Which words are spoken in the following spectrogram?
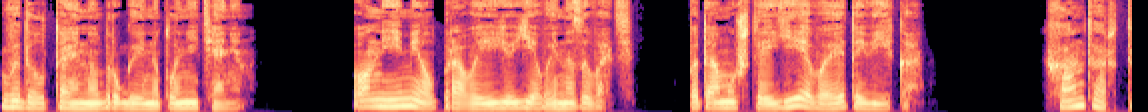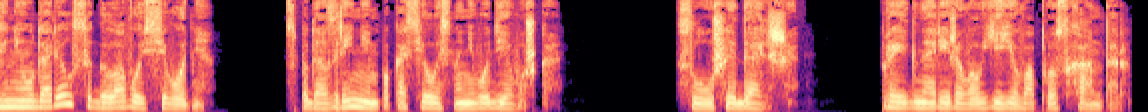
Выдал тайну друга инопланетянин. Он не имел права ее Евой называть, потому что Ева — это Вика. «Хантер, ты не ударился головой сегодня?» С подозрением покосилась на него девушка. «Слушай дальше», — проигнорировал ее вопрос Хантер.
